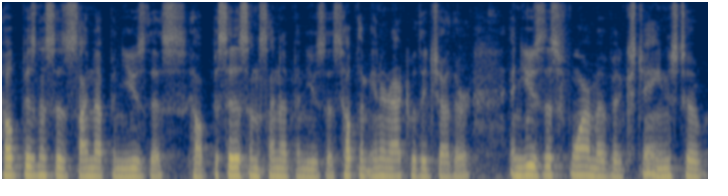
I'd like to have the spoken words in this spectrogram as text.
Help businesses sign up and use this. Help citizens sign up and use this. Help them interact with each other and use this form of exchange to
